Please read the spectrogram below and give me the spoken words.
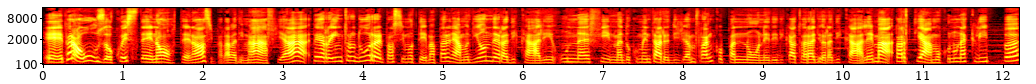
eh, però uso queste note, no? si parlava di mafia, per introdurre il prossimo tema. Parliamo di Onde Radicali, un film documentario di Gianfranco Pannone dedicato a Radio Radicale, ma partiamo con una clip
